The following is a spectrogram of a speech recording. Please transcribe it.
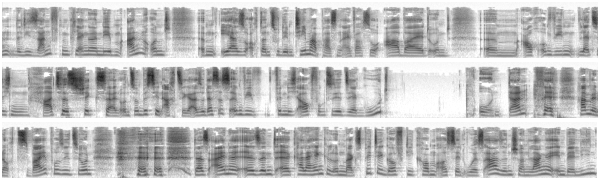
die sanften Klänge nebenan und ähm, eher so auch dann zu dem Thema passen, einfach so Arbeit und ähm, auch irgendwie letztlich ein hartes Schicksal und so ein bisschen 80er. Also das ist irgendwie, finde ich auch, funktioniert sehr gut. Und dann haben wir noch zwei Positionen. Das eine äh, sind äh, Carla Henkel und Max Pittigoff, die kommen aus den USA, sind schon lange in Berlin,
